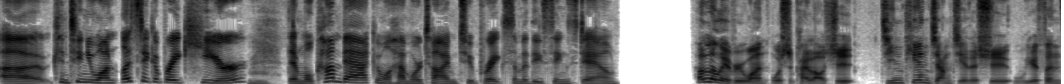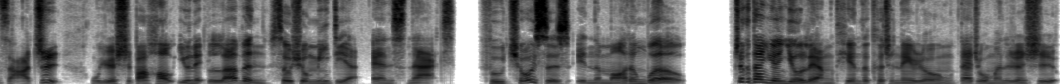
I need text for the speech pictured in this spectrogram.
uh, continue on. Let's take a break here, mm. then we'll come back and we'll have more time to break some of these things down. Hello everyone，我是派老师。今天讲解的是五月份杂志五月十八号 Unit Eleven Social Media and Snacks Food Choices in the Modern World。 这个单元有两天的课程内容，带着我们认识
